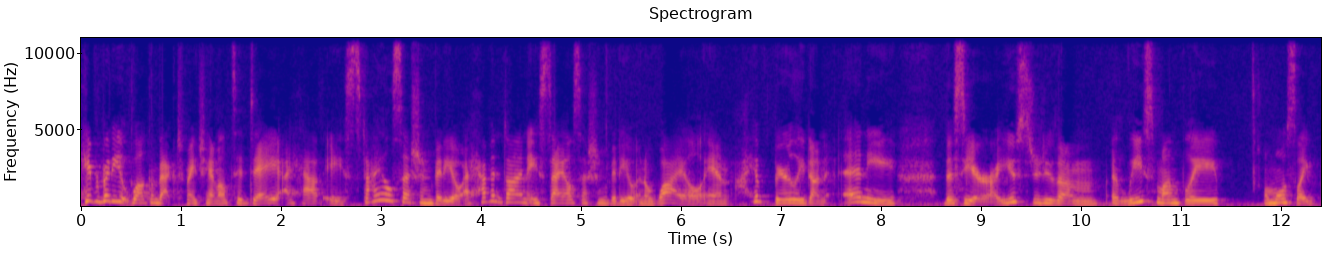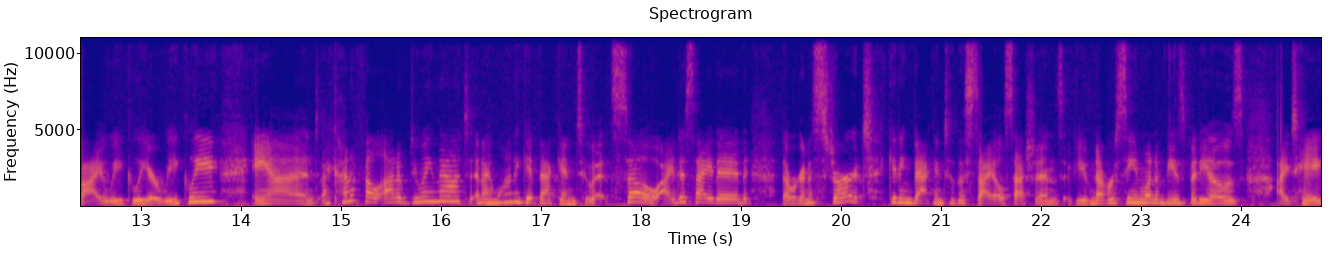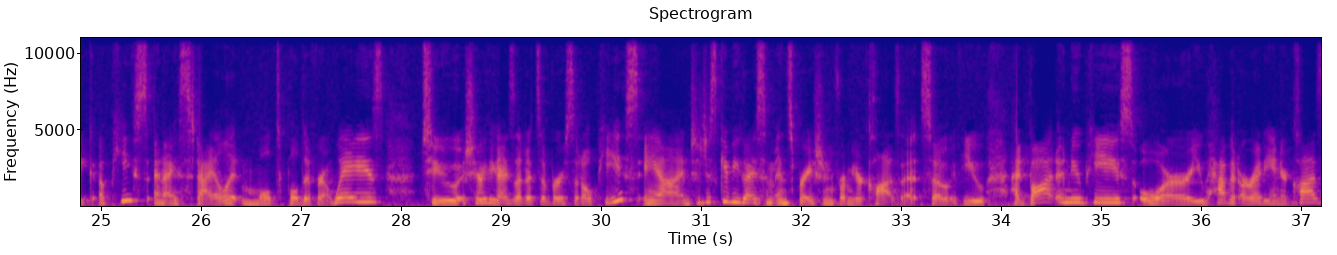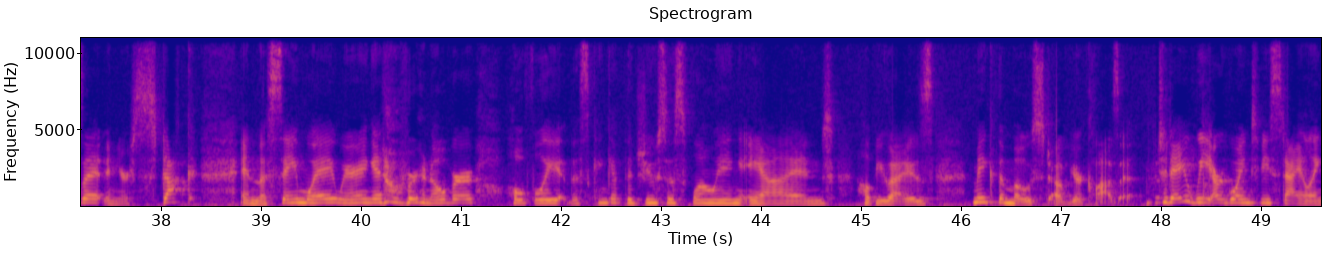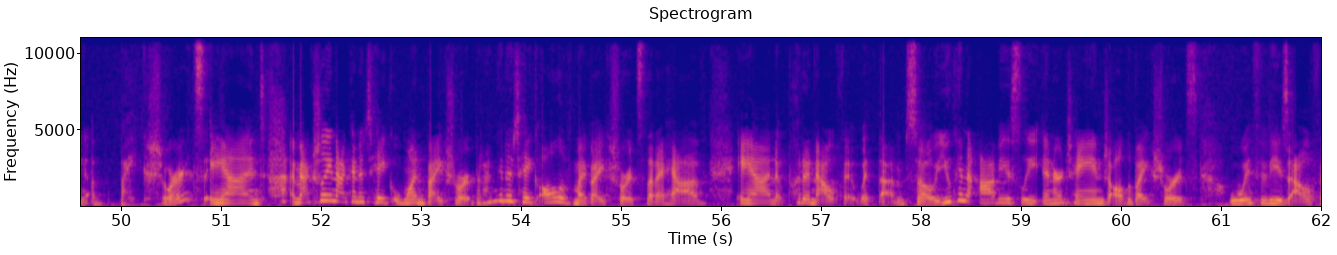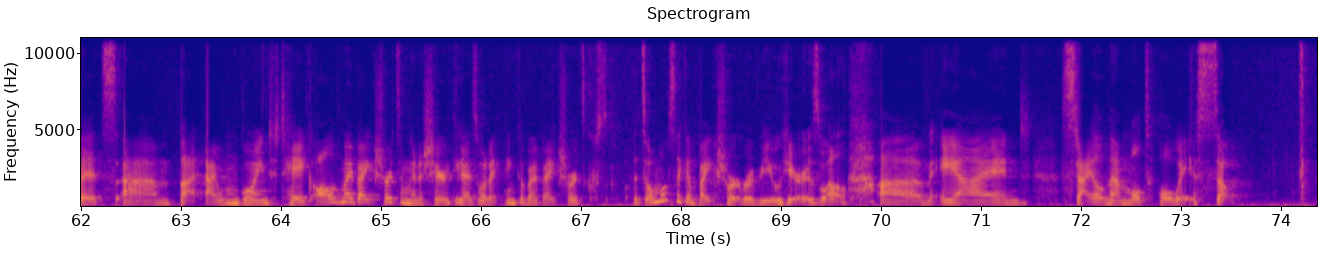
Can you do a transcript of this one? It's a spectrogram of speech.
Hey everybody, welcome back to my channel. Today I have a style session video. I haven't done a style session video in a while and I have barely done any this year. I used to do them at least monthly, almost like bi-weekly or weekly and I kind of fell out of doing that and I want to get back into it. So I decided that we're going to start getting back into the style sessions. If you've never seen one of these videos, I take a piece and I style it multiple different ways to share with you guys that it's a versatile piece and to just give you guys some inspiration from your closet. So if you had bought a new piece or you have it already in your closet and you're stuck in the same way wearing it over and over, hopefully hopefully this can get the juices flowing and help you guys make the most of your closet. Today we are going to be styling bike shorts and I'm actually not gonna take one bike short, but I'm gonna take all of my bike shorts that I have and put an outfit with them. So you can obviously interchange all the bike shorts with these outfits, um, but I'm going to take all of my bike shorts. I'm gonna share with you guys what I think of my bike shorts because it's almost like a bike short review here as well. Um, and style them multiple ways. So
